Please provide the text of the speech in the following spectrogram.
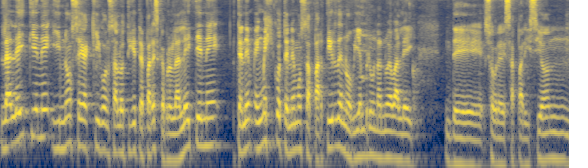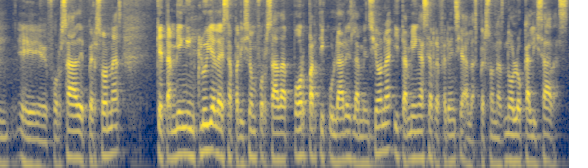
La ley tiene, y no sé aquí, Gonzalo, a ti que te parezca, pero la ley tiene, tenem- en México tenemos a partir de noviembre una nueva ley de, sobre desaparición eh, forzada de personas, que también incluye la desaparición forzada por particulares, la menciona, y también hace referencia a las personas no localizadas.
